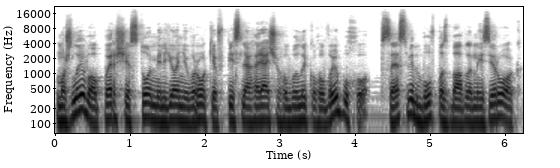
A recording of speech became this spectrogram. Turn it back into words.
Можливо, перші 100 мільйонів років після гарячого великого вибуху всесвіт був позбавлений зірок.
